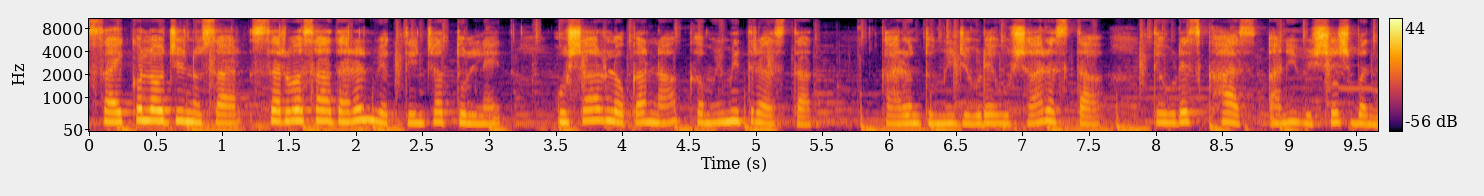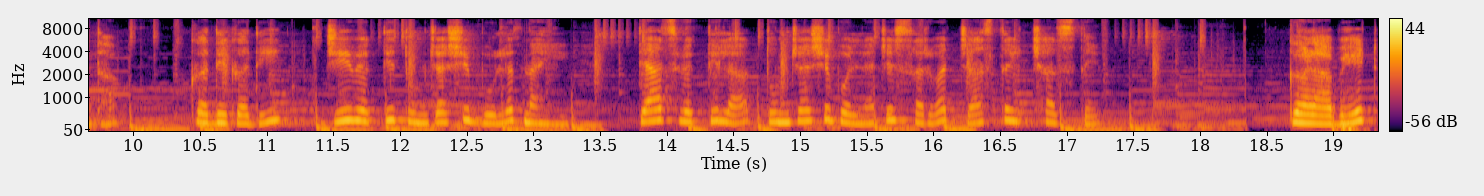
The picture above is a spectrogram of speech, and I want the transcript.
सायकोलॉजीनुसार सर्वसाधारण व्यक्तींच्या तुलनेत हुशार लोकांना कमी मित्र असतात. कारण तुम्ही जेवढे हुशार असता तेवढेच खास आणि विशेष बनता. कधीकधी जी व्यक्ती तुमच्याशी बोलत नाही त्याच व्यक्तीला तुमच्याशी बोलण्याची सर्वात जास्त इच्छा असते. गळाभेट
